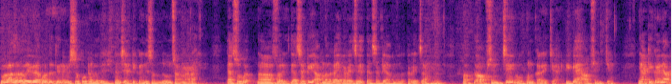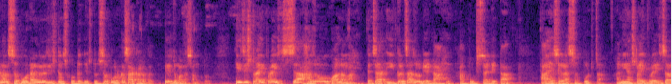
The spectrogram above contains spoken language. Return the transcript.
तुम्हाला जरा वेगळ्या पद्धतीने मी सपोर्ट आणि रेजिस्टन्स या ठिकाणी समजावून सांगणार आहे. त्यासोबत सॉरी त्यासाठी आपल्याला काय करायचं आहे त्यासाठी आपल्याला करायचं आहे फक्त ऑप्शन चेन ओपन करायची आहे. ठीक आहे? ऑप्शन चेन या ठिकाणी आपल्याला सपोर्ट आणि रेजिस्टन्स कुठं दिसतो? सपोर्ट कसा काढतात? ते तुम्हाला सांगतो. ही जी स्ट्राईक प्राईसचा हा जो कॉलम आहे त्याचा इकडचा जो डेटा आहे हा पुटचा डेटा आहे सगळा सपोर्टचा आणि या स्ट्राईक प्राईसचा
